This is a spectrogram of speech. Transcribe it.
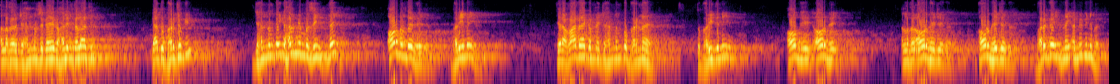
اللہ تعالیٰ جہنم سے کہے گا، حل انتلا تھی۔ کیا تو بھر چکی؟ جہنم کہے کہ حل میں مزید نہیں۔ اور بندے بھیجو بھری نہیں۔ تیرا وعدہ ہے کہ ہم نے جہنم کو بھرنا ہے، تو بھری تو نہیں۔ اور بھیج اور بھیج۔ اللہ تعالیٰ اور بھیجے گا، اور بھیجے گا۔ بھر گئی، نہیں، ابھی بھی نہیں بھری۔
